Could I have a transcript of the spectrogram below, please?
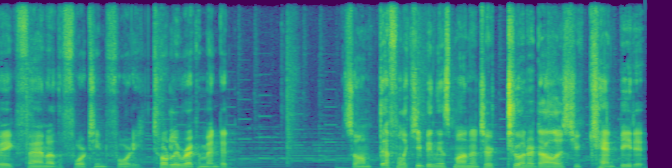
big fan of the 1440. Totally recommend it. So I'm definitely keeping this monitor, $200, you can't beat it.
